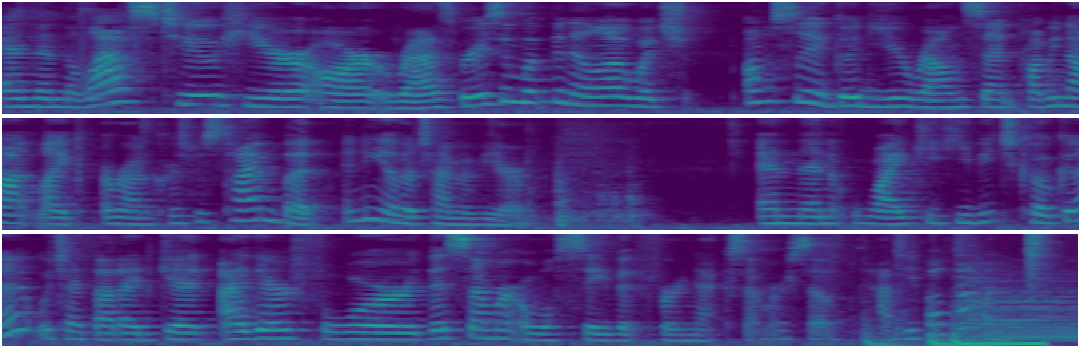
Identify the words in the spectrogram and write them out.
And then the last two here are Raspberries and Whipped Vanilla, which honestly a good year-round scent. Probably not like around Christmas time, but any other time of year. And then Waikiki Beach Coconut, which I thought I'd get either for this summer or we'll save it for next summer. So happy about that one.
